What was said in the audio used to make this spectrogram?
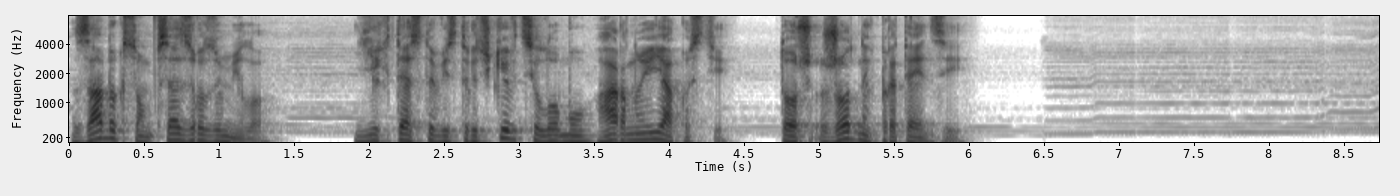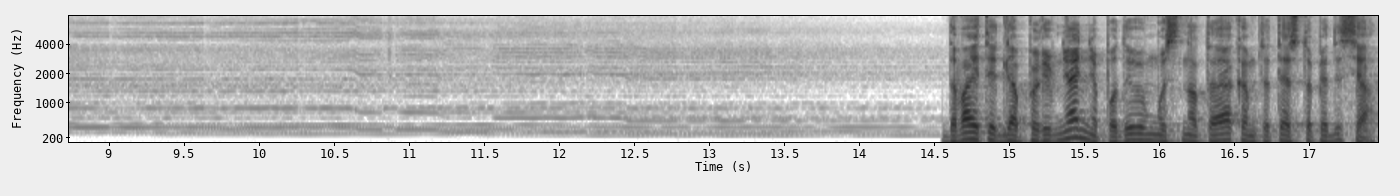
З Абексом все зрозуміло. Їх тестові стрічки в цілому гарної якості, тож жодних претензій. Давайте для порівняння подивимось на TEC MTT 150.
